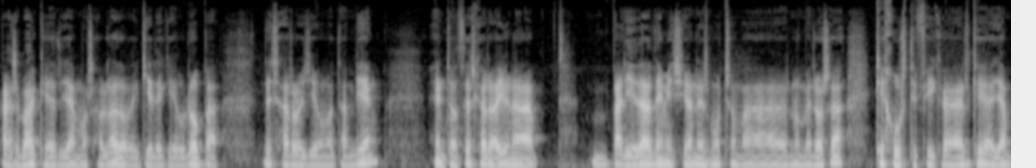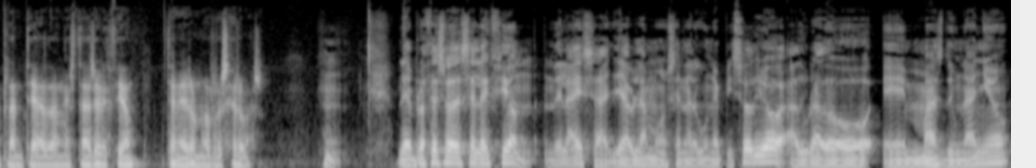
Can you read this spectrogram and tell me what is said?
Asbacher ya hemos hablado que quiere que Europa desarrolle uno también. Entonces, claro, hay una variedad de misiones mucho más numerosa que justifica el que hayan planteado en esta selección tener unos reservas. Hmm. Del proceso de selección de la ESA ya hablamos en algún episodio, ha durado eh, más de un año,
